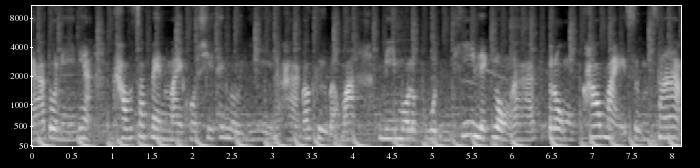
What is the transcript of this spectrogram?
นะคะ ตัวนี้เนี่ยเขาจะเป็นไมโครชิปเทคโนโลยีนะคะ ก็คือแบบว่ามีโมเลกุลที่เล็กลงนะคะ ตรงเข้าใหม่ซึมซาบ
